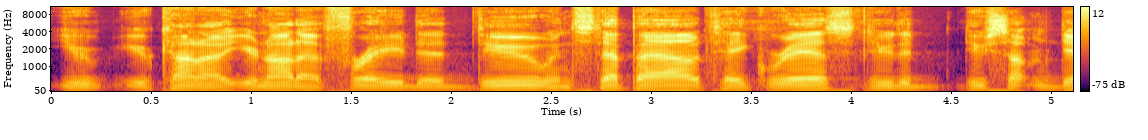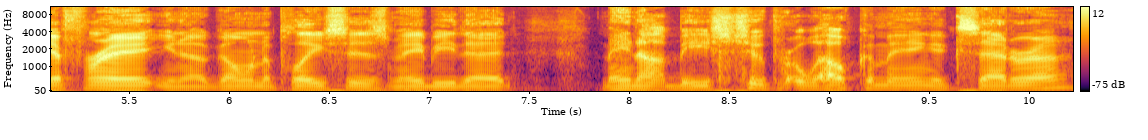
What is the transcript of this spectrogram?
you're you're kind of you're not afraid to do and step out, take risks, do the do something different. You know, going to places maybe that may not be super welcoming, etc.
